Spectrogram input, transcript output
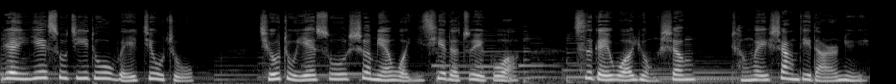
认耶稣基督为救主。求主耶稣赦免我一切的罪过，赐给我永生，成为上帝的儿女。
